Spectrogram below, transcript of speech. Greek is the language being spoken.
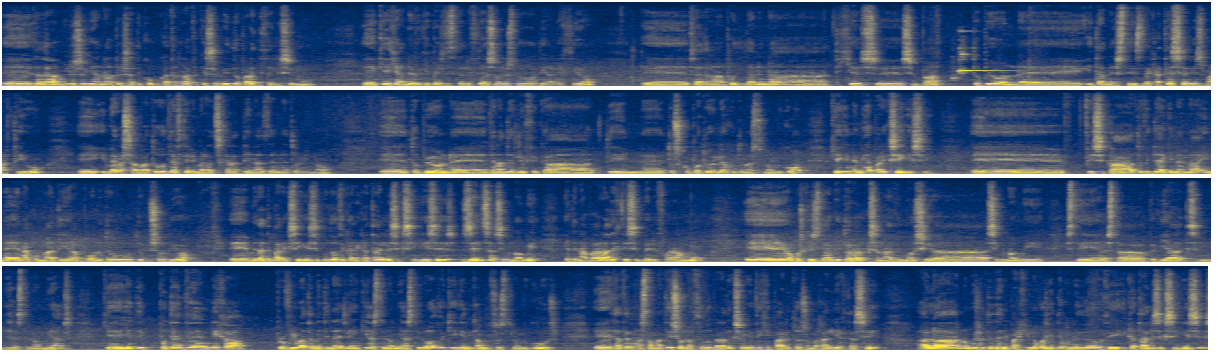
Ε, θα ήθελα να μιλήσω για ένα περιστατικό που καταγράφηκε σε βίντεο παρά τη θέλησή μου ε, και έχει ανέβει και παίζει τις τελευταίες ώρες στο διαδικτύο. Ε, θα ήθελα να πω ότι ήταν ένα ατυχές ε, συμβάν το οποίο ε, ήταν στις 14 Μαρτίου, ε, ημέρα Σαββατό, δεύτερη μέρα της καραντίνας, δεν είναι τωρινό, ε, το οποίο ε, δεν αντελήφθηκα την, ε, το σκοπό του ελέγχου των αστυνομικών και έγινε μια παρεξήγηση. Ε, φυσικά το βιντεάκι είναι ένα, είναι ένα κομμάτι από όλο το, το επεισόδιο. Ε, μετά την παρεξήγηση που δόθηκαν οι κατάλληλες εξηγήσεις, ζήτησα συγγνώμη για την απαράδεκτη συμπεριφορά μου. Ε, Όπως και ζητάω και τώρα ξανά δημόσια συγγνώμη στη, στα παιδιά της ελληνικής αστυνομίας και γιατί ποτέ δεν είχα προβλήματα με την ελληνική αστυνομία στη Ρόδο και γενικά με τους αστυνομικούς. Ε, θα ήθελα να σταματήσει όλο αυτό εδώ πέρα. Δεν ξέρω γιατί έχει πάρει τόσο μεγάλη έκταση αλλά νομίζω ότι δεν υπάρχει λόγος γιατί έχουν δοθεί οι κατάλληλες εξηγήσεις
